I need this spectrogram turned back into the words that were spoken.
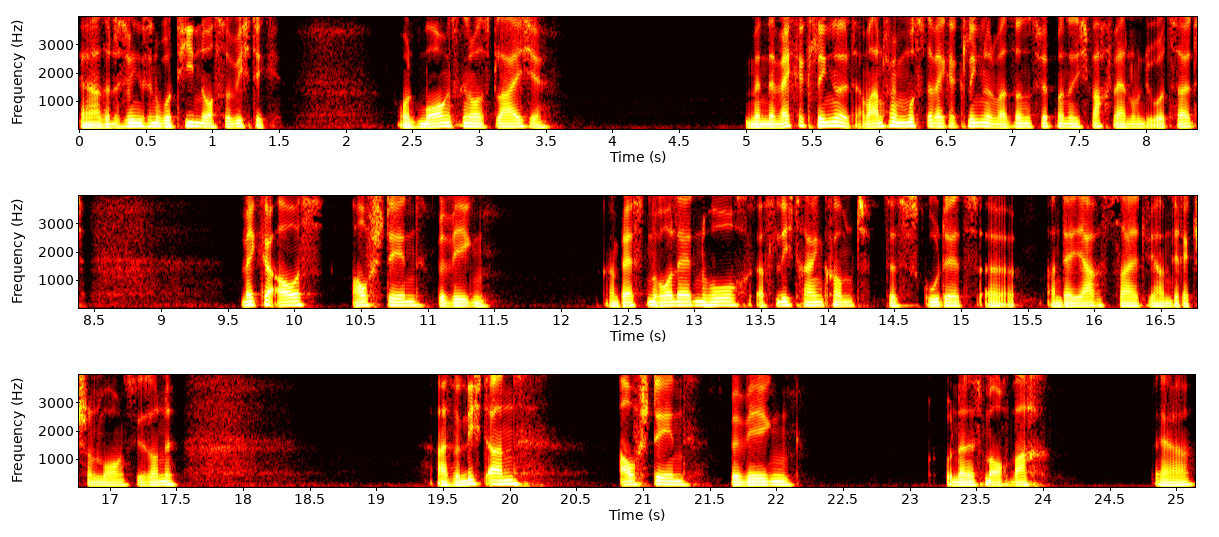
Ja, also deswegen sind Routinen auch so wichtig. Und morgens genau das Gleiche. Wenn der Wecker klingelt, am Anfang muss der Wecker klingeln, weil sonst wird man nicht wach werden um die Uhrzeit. Wecker aus, aufstehen, bewegen. Am besten Rollläden hoch, das Licht reinkommt. Das ist gut jetzt äh, an der Jahreszeit. Wir haben direkt schon morgens die Sonne. Also Licht an, aufstehen, bewegen und dann ist man auch wach. Ja,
